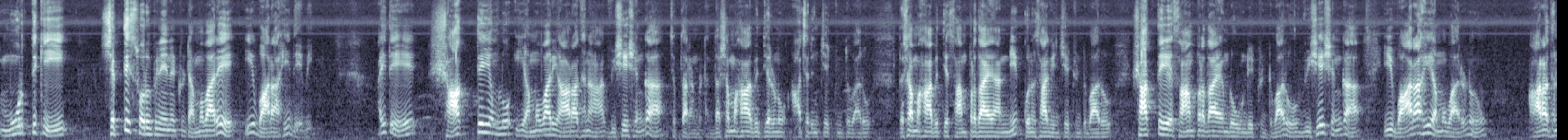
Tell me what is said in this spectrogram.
మూర్తికి శక్తి స్వరూపిణైనటువంటి అమ్మవారే ఈ వారాహి దేవి. అయితే శాక్తేయంలో ఈ అమ్మవారి ఆరాధన విశేషంగా చెప్తారనమాట దశమహావిద్యలను ఆచరించేటువంటి వారు దశమహావిద్య సాంప్రదాయాన్ని కొనసాగించేటువంటి వారు శాక్తేయ సాంప్రదాయంలో ఉండేటువంటి వారు విశేషంగా ఈ వారాహి అమ్మవారును ఆరాధన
